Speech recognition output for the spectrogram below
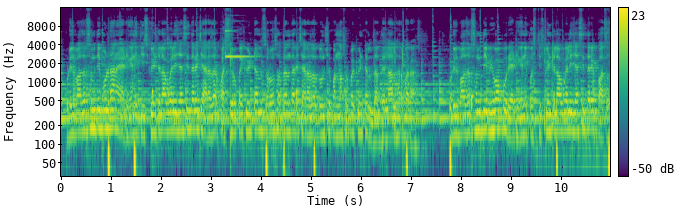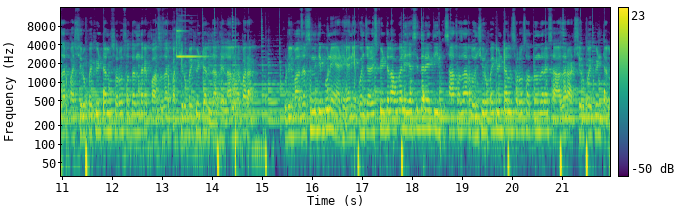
पुढील बाजार समिती बुलढाणा या ठिकाणी तीस क्विंटल अवघाले जास्ती दर आहे. चार हजार पाचशे रुपये क्विंटल सर्वसाधारण दर आहे चार हजार दोनशे पन्नास रुपये क्विंटल. जाते लाल हरभरा. पुढील बाजार समिती भिवापूर या ठिकाणी पस्तीस क्विंटल अवघाली. जास्ती दर आहे पाच हजार पाचशे रुपये क्विंटल सर्वसाधारण दर आहे पाच हजार पाचशे रुपये क्विंटल जाते लाल हरभरा. पुढील बाजार समिती पुणे या ठिकाणी एकोणचाळीस क्विंटल अवघाली. जास्ती दर आहे तीन सात हजार दोनशे रुपये क्विंटल सर्वसाधारण दर आहे सहा हजार आठशे रुपये क्विंटल.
